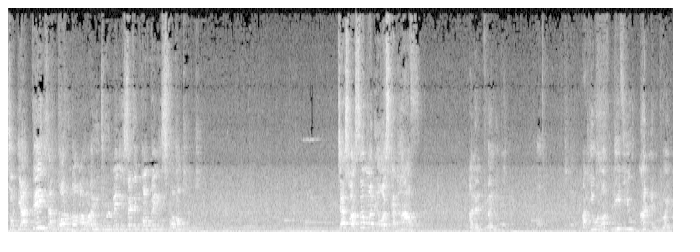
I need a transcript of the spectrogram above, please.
So there are days that God will not allow you to remain in certain companies for long. Just so someone else can have unemployment. But he will not leave you unemployed.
